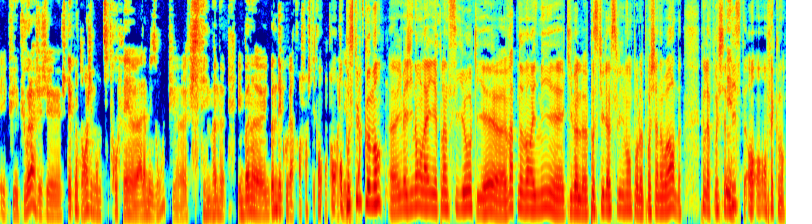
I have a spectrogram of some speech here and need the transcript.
et puis et puis voilà, j'étais content, j'ai mon petit trophée euh, à la maison. Et puis, puis c'était une bonne une bonne une bonne découverte. Franchement, j'étais trop content. On, postule comment? Imaginons là, il y a plein de CEO qui est 29 ans et demi et qui veulent postuler absolument pour le prochain award, la prochaine liste. On, on fait comment?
